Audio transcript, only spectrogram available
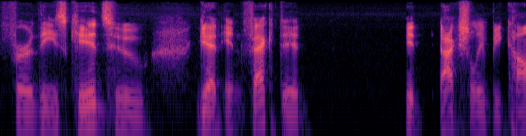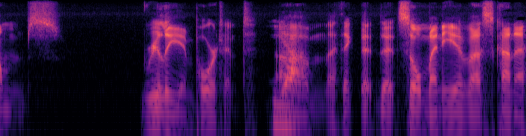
for these kids who get infected, it actually becomes really important. Yeah. Um, I think that that so many of us kind of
